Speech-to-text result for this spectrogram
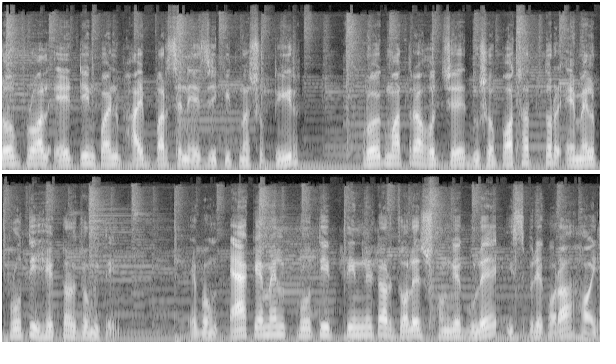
chlorantraniliprole eighteen point five percent AG কীটনাশকটির প্রয়োগ মাত্রা হচ্ছে দুশো পঁচাত্তর এমএল প্রতি হেক্টর জমিতে এবং এক এমএল প্রতি তিন লিটার জলের সঙ্গে গুলে স্প্রে করা হয়।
